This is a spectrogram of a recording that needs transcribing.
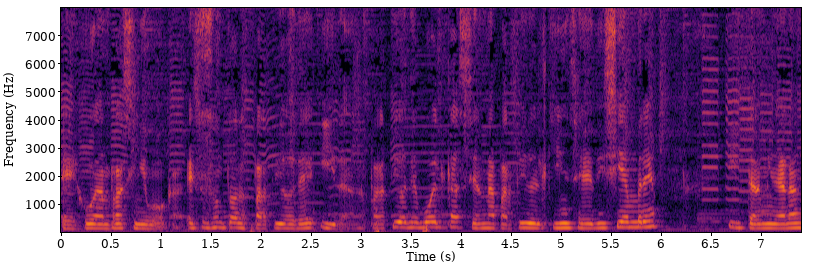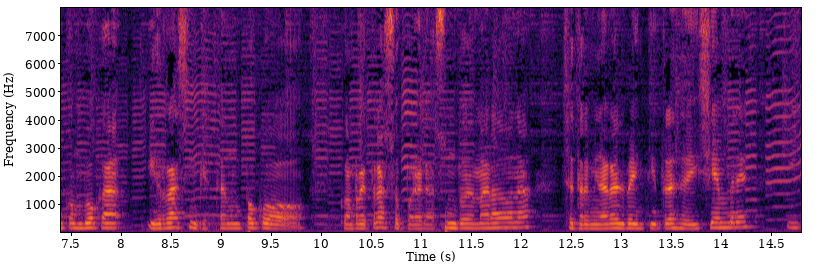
eh, juegan Racing y Boca. Esos son todos los partidos de ida. Los partidos de vuelta serán a partir del 15 de diciembre y terminarán con Boca y Racing que están un poco con retraso por el asunto de Maradona. Se terminará el 23 de diciembre y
